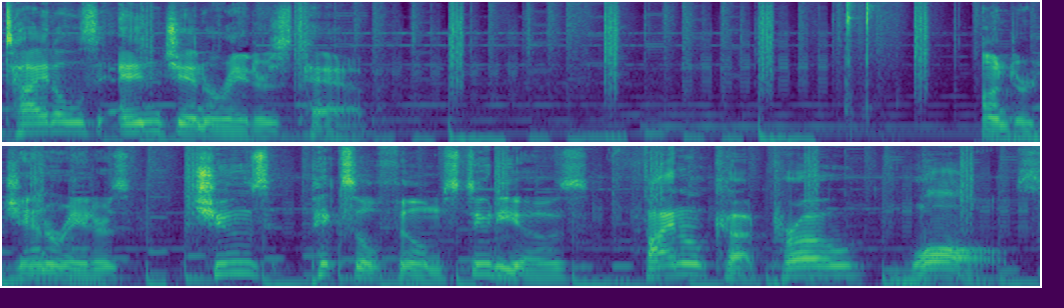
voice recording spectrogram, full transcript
Titles and Generators tab. Under Generators, choose Pixel Film Studios Final Cut Pro Walls.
